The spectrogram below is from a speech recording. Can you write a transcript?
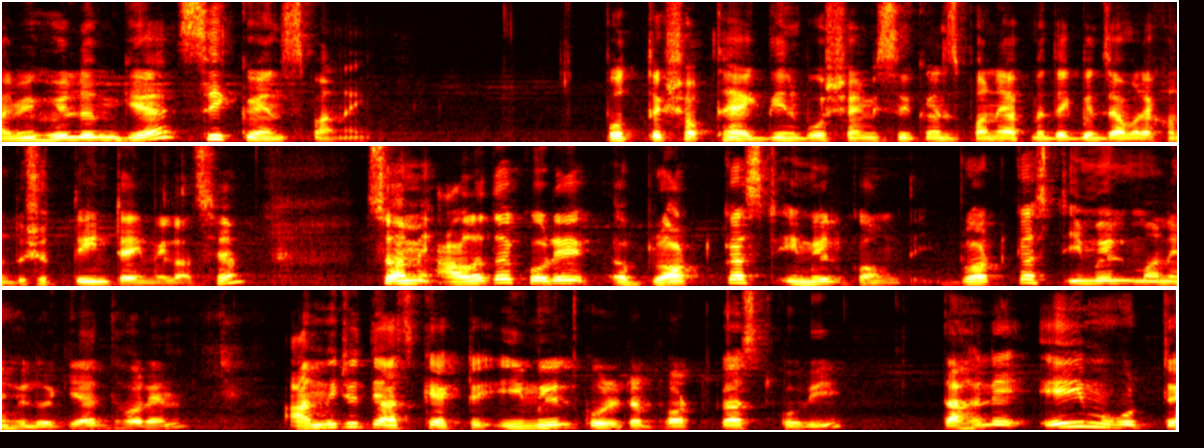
আমি হইলাম গিয়ে সিকোয়েন্স বানাই। প্রত্যেক সপ্তাহে একদিন বসে আমি সিকোয়েন্স বানাই। আপনি দেখবেন যে আমার এখন দুশো তিনটা ইমেল আছে। সো আমি আলাদা করে ব্রডকাস্ট ইমেল কম দিই। ব্রডকাস্ট ইমেল মানে হলো গিয়া, ধরেন, আমি যদি আজকে একটা ইমেল করে এটা ব্রডকাস্ট করি, তাহলে এই মুহূর্তে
